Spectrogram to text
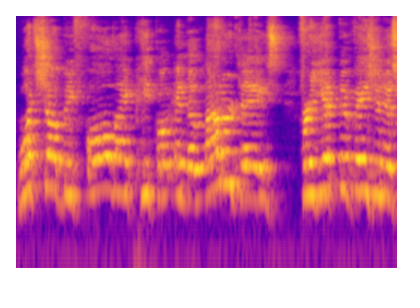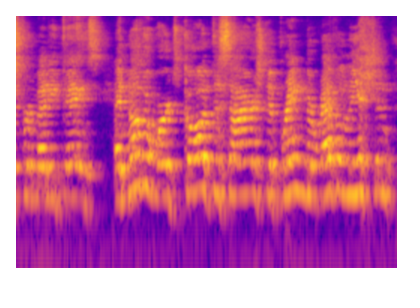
what shall befall thy people in the latter days, for yet division is for many days. In other words, God desires to bring the revelation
